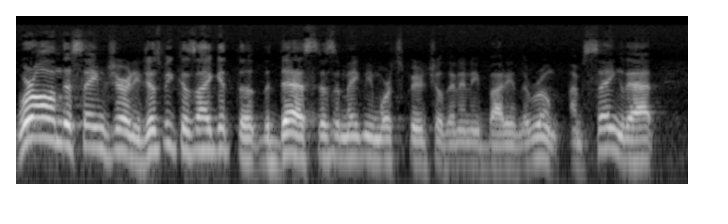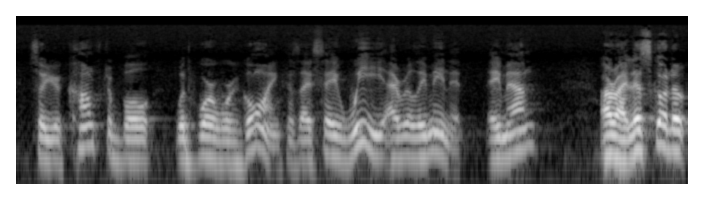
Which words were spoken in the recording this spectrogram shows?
We're all on the same journey. Just because I get the, the desk doesn't make me more spiritual than anybody in the room. I'm saying that so you're comfortable with where we're going. Because I say we, I really mean it. Amen? All right, let's go to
